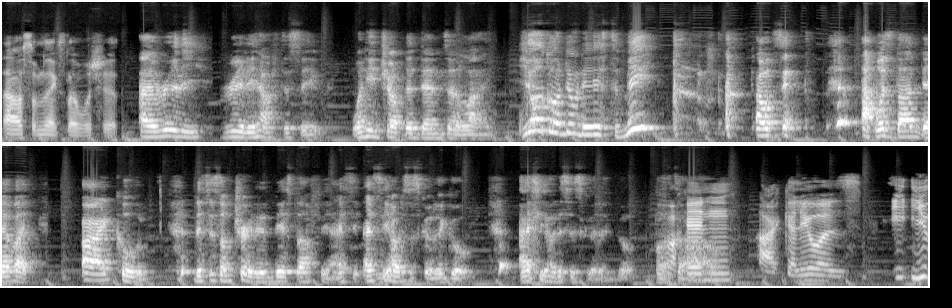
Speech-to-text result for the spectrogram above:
that was some next level shit. I really, really have to say, when he dropped the Denzel line, "You're gonna do this to me," I was it. I was done there. Like, all right, cool. This is some Training Day stuff here. I see. I see how this is gonna go. I see how this is gonna go. But Fucking um, R. Kelly was. You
